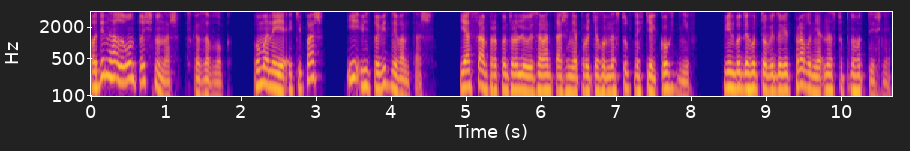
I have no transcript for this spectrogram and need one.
Один галеон точно наш, сказав Лок. У мене є екіпаж і відповідний вантаж. Я сам проконтролюю завантаження протягом наступних кількох днів. Він буде готовий до відправлення наступного тижня.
